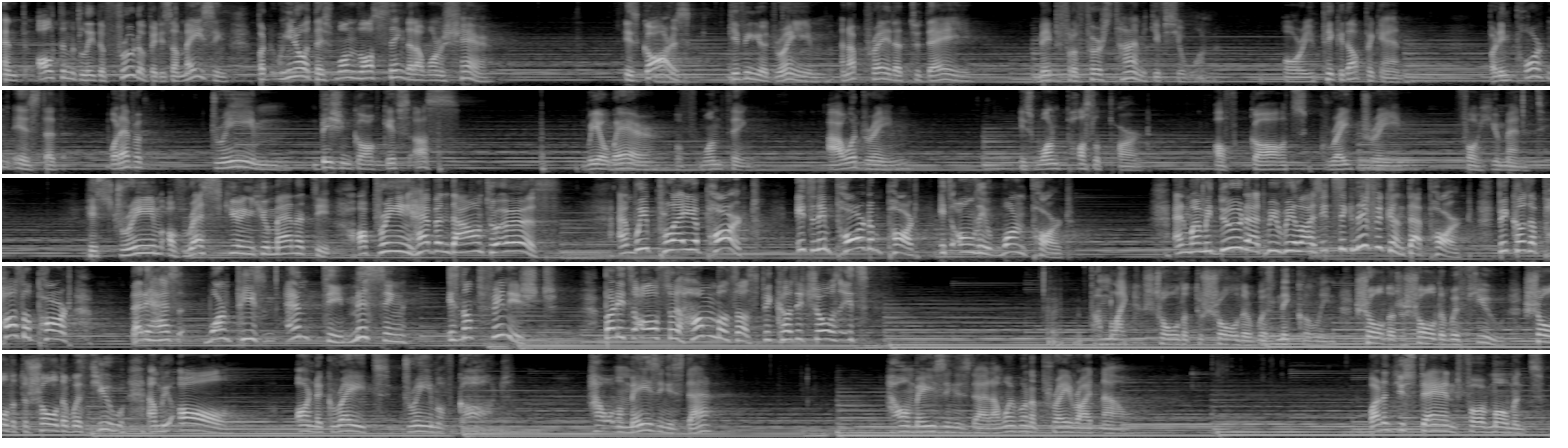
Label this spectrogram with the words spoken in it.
and ultimately the fruit of it is amazing. But you know what? There's one last thing that I want to share. Is God is giving you a dream, and I pray that today, maybe for the first time, He gives you one, or you pick it up again. But important is that whatever dream, vision God gives us, we are aware of one thing our dream is one puzzle part of God's great dream for humanity. His dream of rescuing humanity, of bringing heaven down to earth. And we play a part. It's an important part, it's only one part. And when we do that, we realize it's significant, that part, because a puzzle part that it has one piece empty, missing, is not finished, but it also humbles us because it shows it's I'm like shoulder to shoulder with Nicolene, shoulder to shoulder with you, shoulder to shoulder with you, and we all are in a great dream of God. How amazing is that? How amazing is that? I want to pray right now. Why don't you stand for a moment?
